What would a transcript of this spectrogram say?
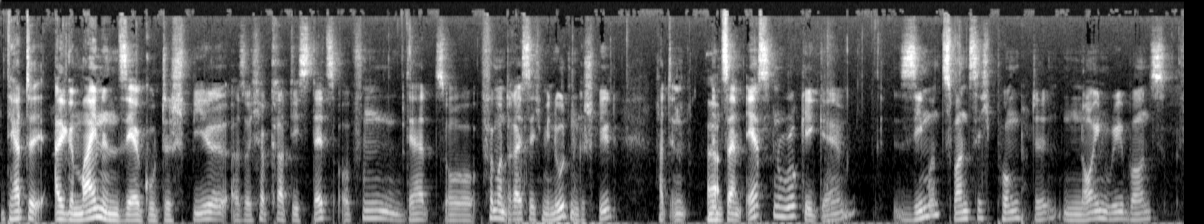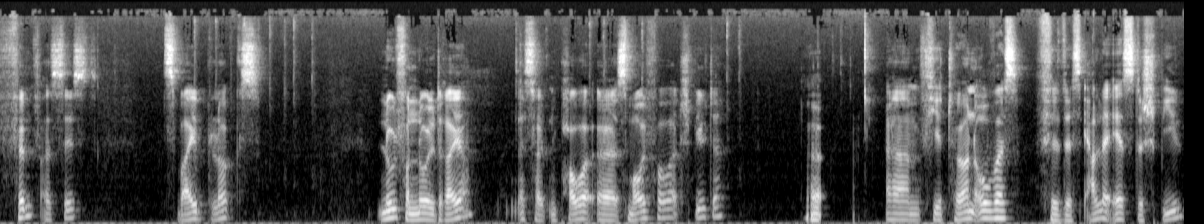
Der hatte allgemein ein sehr gutes Spiel. Also ich habe gerade die Stats offen. Der hat so 35 Minuten gespielt. Hat in, Ja. in seinem ersten Rookie-Game 27 Punkte, 9 Rebounds, 5 Assists, 2 Blocks, 0 von 0 Dreier. Das ist halt ein Power, äh, Small Forward spielte. Ja. Ähm, vier Turnovers für das allererste Spiel.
